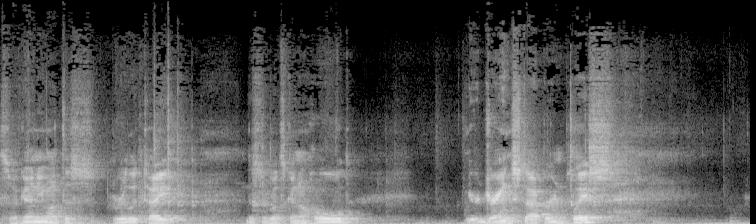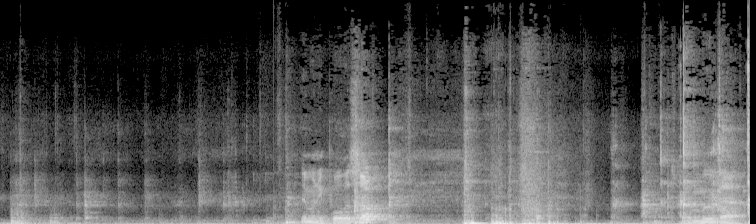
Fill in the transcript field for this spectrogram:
So again, you want this really tight. This is what's gonna hold your drain stopper in place. Then when you pull this up, it's gonna move that.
